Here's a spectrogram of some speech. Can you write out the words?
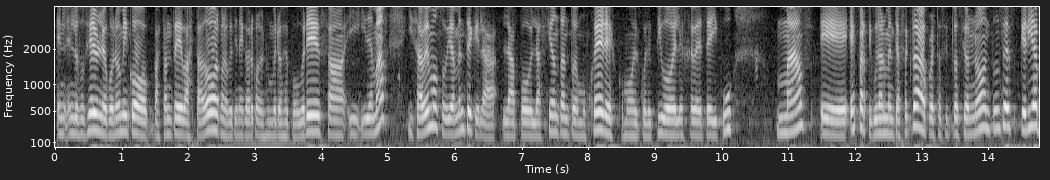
en, lo social y en lo económico bastante devastador, con lo que tiene que ver con los números de pobreza y, demás. Y sabemos obviamente que la, población tanto de mujeres como del colectivo LGBTIQ más eh, es particularmente afectada por esta situación, ¿no? Entonces quería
